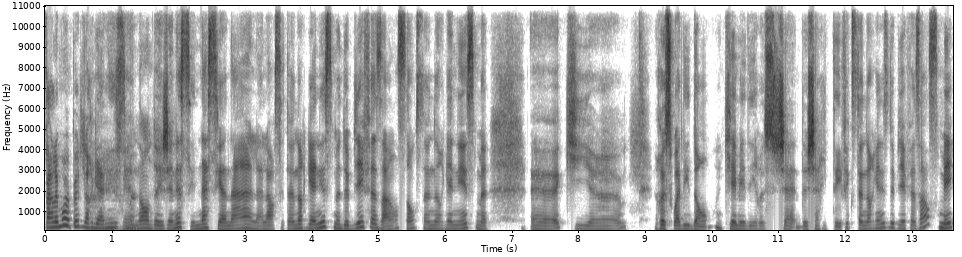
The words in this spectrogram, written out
Parlez-moi un peu de l'organisme. Ben non, de jeunesse, c'est national. Alors, c'est un organisme de bienfaisance. Donc, c'est un organisme euh, qui reçoit des dons, qui émet des reçus de charité. Fait que c'est un organisme de bienfaisance, mais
